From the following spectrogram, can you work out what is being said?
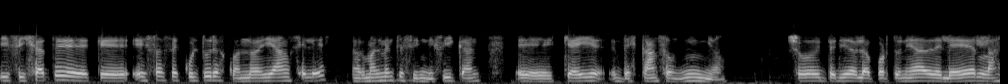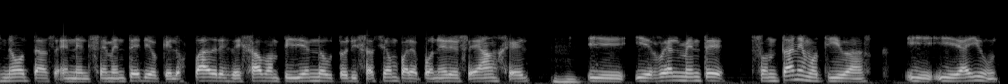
Y fíjate que esas esculturas cuando hay ángeles normalmente significan eh, que ahí descansa un niño, yo he tenido la oportunidad de leer las notas en el cementerio que los padres dejaban pidiendo autorización para poner ese ángel y, y, realmente son tan emotivas y, y hay un,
